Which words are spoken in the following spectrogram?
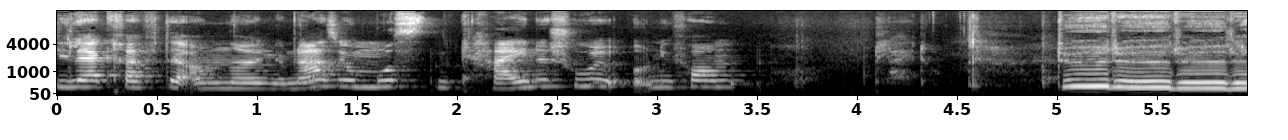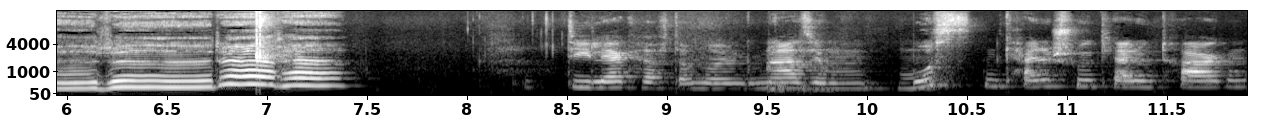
Die Lehrkräfte am neuen Gymnasium mussten keine Schuluniform die Lehrkräfte am neuen Gymnasium mussten keine Schulkleidung tragen.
